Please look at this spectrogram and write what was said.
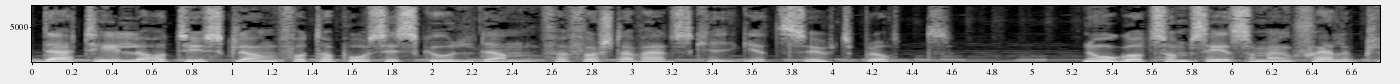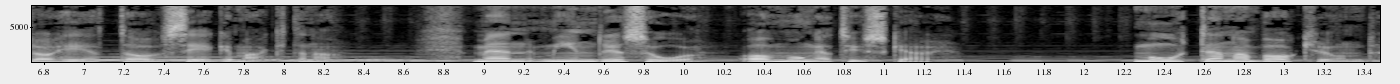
Därtill har Tyskland fått ta på sig skulden för första världskrigets utbrott. Något som ses som en självklarhet av segermakterna. Men mindre så av många tyskar. Mot denna bakgrund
